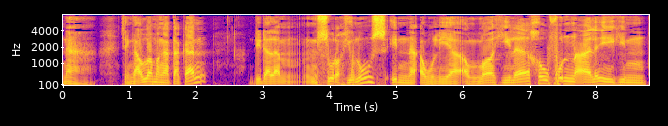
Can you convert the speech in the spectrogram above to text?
Nah, sehingga Allah mengatakan di dalam surah Yunus, Inna awliya Allahi la khawfun alaihim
